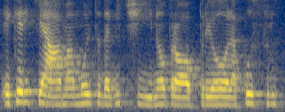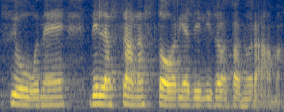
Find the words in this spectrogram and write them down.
e che richiama molto da vicino proprio la costruzione della strana storia dell'isola Panorama.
